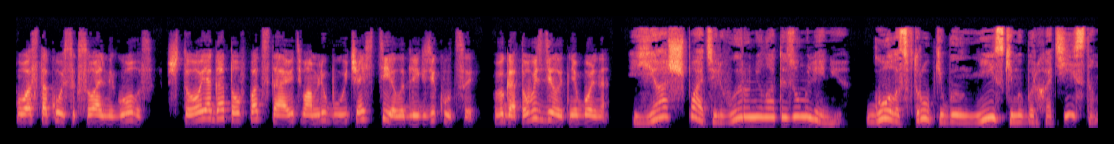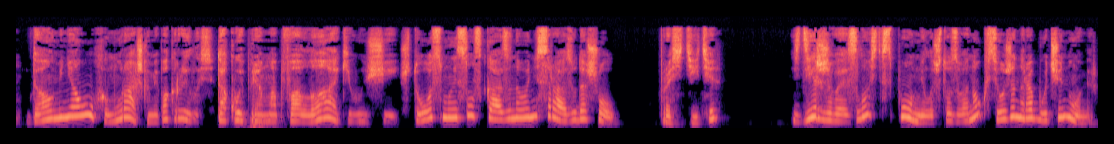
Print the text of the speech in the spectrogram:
у вас такой сексуальный голос, что я готов подставить вам любую часть тела для экзекуции. Вы готовы сделать мне больно?» Я шпатель выронила от изумления. Голос в трубке был низким и бархатистым, да у меня ухо мурашками покрылось, такой прям обволакивающий, что смысл сказанного не сразу дошел. «Простите?» Сдерживая злость, вспомнила, что звонок все же на рабочий номер,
